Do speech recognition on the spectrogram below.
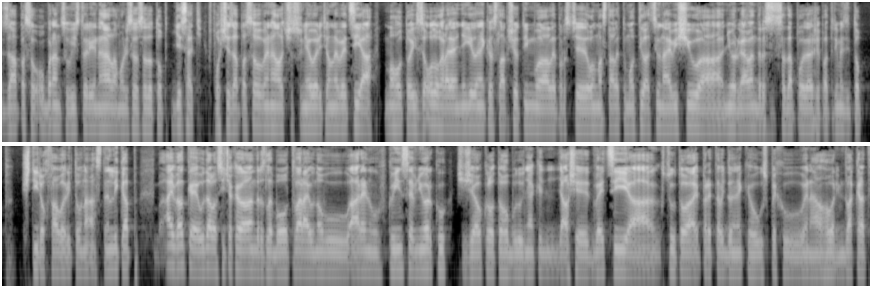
zápasov obrancu v histórii NHL a môže sa dostať do top 10 v počte zápasov v NHL, čo sú neuveriteľné veci a mohol to ísť odohrať aj niekde do nejakého slabšieho týmu, ale proste on má stále tú motiváciu najvyššiu a New York Islanders sa dá povedať, že patrí medzi top štyroch favoritov na Stanley Cup. Aj veľké udalosti čakajú Islanders, lebo otvárajú novú arénu v Queense v New Yorku, čiže okolo toho budú nejaké ďalšie veci a chcú to aj pretaviť do nejakého úspechu. NHL, hovorím, dvakrát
